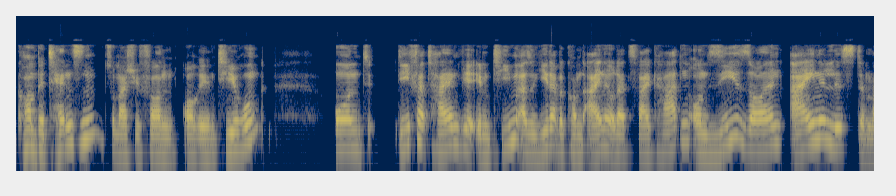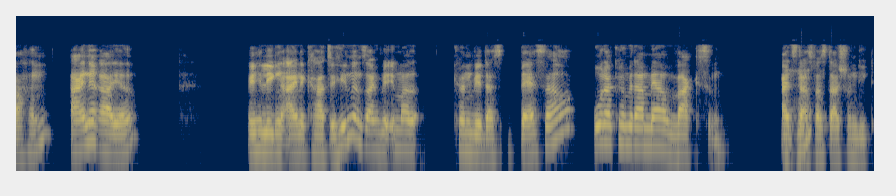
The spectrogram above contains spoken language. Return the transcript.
Kompetenzen, zum Beispiel von Orientierung, und die verteilen wir im Team. Also jeder bekommt eine oder zwei Karten und sie sollen eine Liste machen, eine Reihe. Wir legen eine Karte hin und sagen wir immer, können wir das besser oder können wir da mehr wachsen als mhm. das, was da schon liegt.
